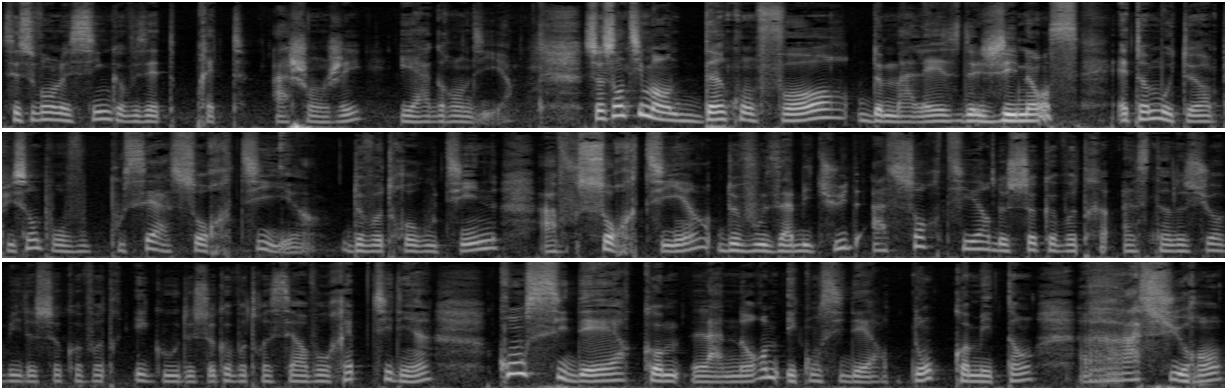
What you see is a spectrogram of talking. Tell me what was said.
c'est souvent le signe que vous êtes prête à changer et à grandir. Ce sentiment d'inconfort, de malaise, de gênance est un moteur puissant pour vous pousser à sortir de votre routine, à sortir de vos habitudes, à sortir de ce que votre instinct de survie, de ce que votre ego, de ce que votre cerveau reptilien considère comme la norme et considère donc comme étant rassurant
